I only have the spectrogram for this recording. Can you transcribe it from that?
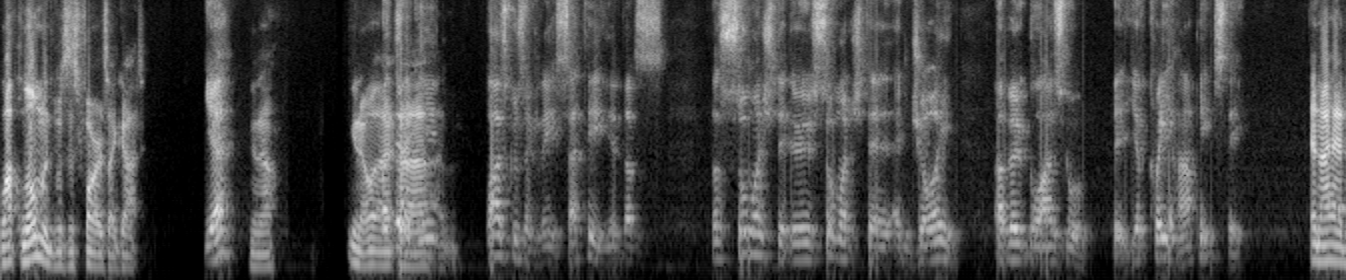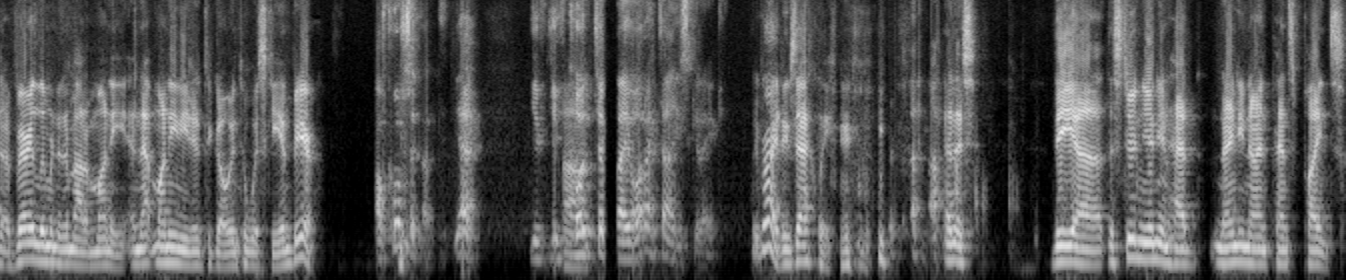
Loch Lomond was as far as I got. Yeah, you know, you know, uh, Glasgow's a great city. There's there's so much to do, so much to enjoy about Glasgow. You're quite happy to stay. And I had a very limited amount of money, and that money needed to go into whiskey and beer. Of course it did. Yeah, you've you've got to prioritize, Greg. Right, exactly. and it's the uh, the student union had 99 pence pints.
